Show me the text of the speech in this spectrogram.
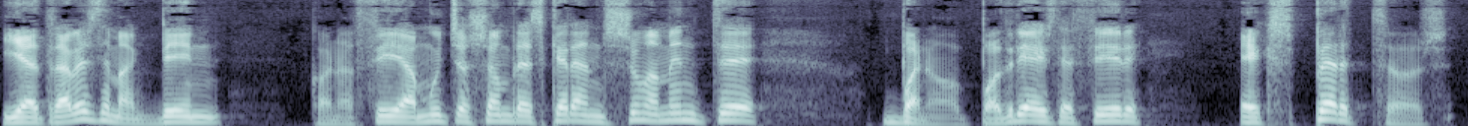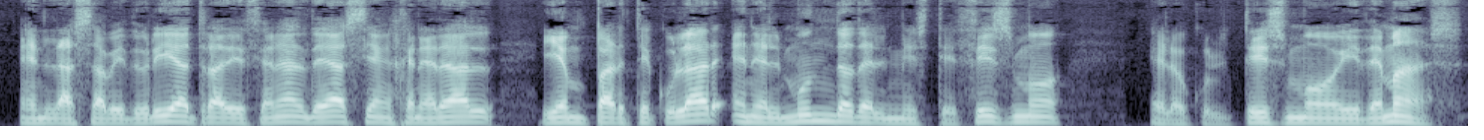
Y a través de MacBean conocí a muchos hombres que eran sumamente, bueno, podríais decir, expertos en la sabiduría tradicional de Asia en general y en particular en el mundo del misticismo, el ocultismo y demás.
